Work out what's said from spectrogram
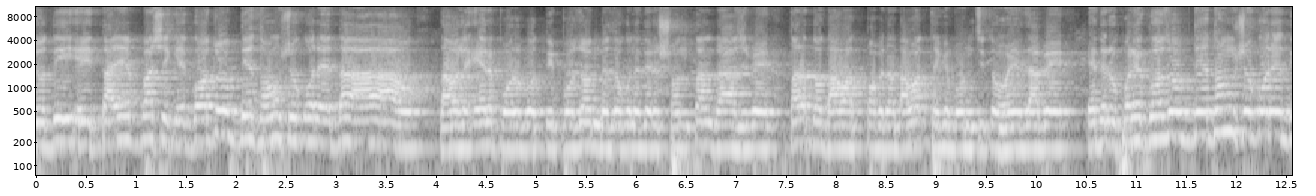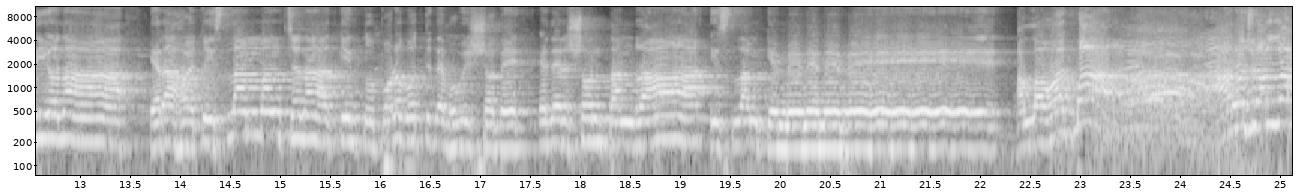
যদি এই তায়েববাসীকে গজব দিয়ে ধ্বংস করে দাও, তাহলে এর পরবর্তী প্রজন্মে যখন এদের সন্তানরা আসবে, তারা তো দাওয়াত পাবে না, দাওয়াত থেকে বঞ্চিত হয়ে যাবে। এদের উপরে গজব দিয়ে ধ্বংস করে দিও না। এরা হয়তো ইসলাম মানছে না, কিন্তু পরবর্তীতে ভবিষ্যতে এদের সন্তানরা ইসলামকে মেনে নেবে। আল্লাহ আকবার! জোরে আল্লাহ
